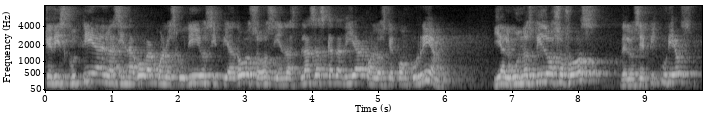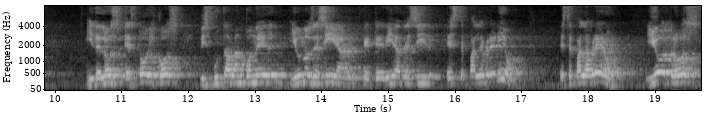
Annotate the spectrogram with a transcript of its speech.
que discutía en la sinagoga con los judíos y piadosos y en las plazas cada día con los que concurrían. Y algunos filósofos de los epicúreos y de los estoicos disputaban con él y unos decían que quería decir este palabrerío, este palabrero, y otros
